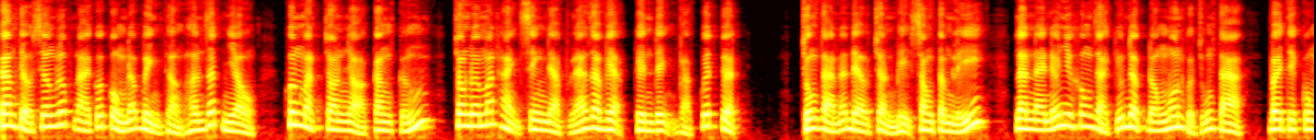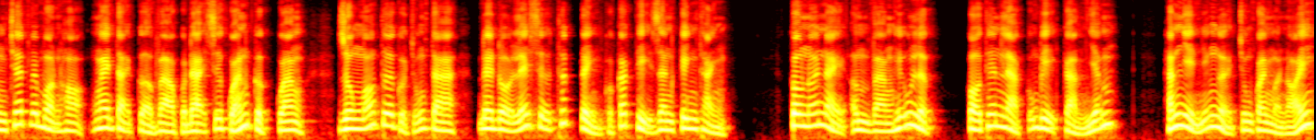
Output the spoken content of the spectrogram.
Cam Tiểu Sương lúc này cuối cùng đã bình thường hơn rất nhiều, khuôn mặt tròn nhỏ căng cứng, trong đôi mắt hạnh xinh đẹp lẽ ra việc kiên định và quyết tuyệt. Chúng ta đã đều chuẩn bị xong tâm lý, lần này nếu như không giải cứu được đồng môn của chúng ta, vậy thì cùng chết với bọn họ ngay tại cửa vào của đại sứ quán cực quang, dùng máu tươi của chúng ta để đổi lấy sự thức tỉnh của các thị dân kinh thành. Câu nói này âm vang hữu lực, cổ thiên lạc cũng bị cảm nhiễm. Hắn nhìn những người chung quanh mà nói,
